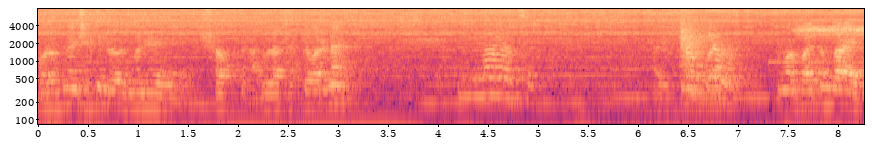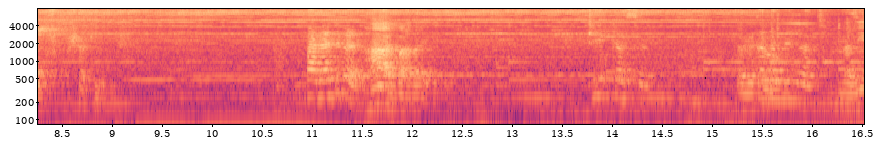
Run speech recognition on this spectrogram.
গরম মানুষ কি মানে সব আগলা থাকতে পারে না? না না স্যার। তোমার কেন? বয়- তোমার বেতন বাড়াই দেবেন হ্যাঁ বাড়াই দেবে। ঠিক আছে। তাহলে রাজি।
